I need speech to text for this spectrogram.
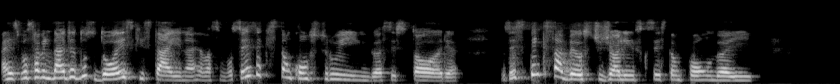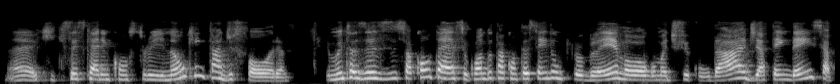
A responsabilidade é dos dois que está aí na relação. Vocês é que estão construindo essa história. Vocês têm que saber os tijolinhos que vocês estão pondo aí né, que, que vocês querem construir, não quem está de fora. E muitas vezes isso acontece. Quando está acontecendo um problema ou alguma dificuldade, a tendência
